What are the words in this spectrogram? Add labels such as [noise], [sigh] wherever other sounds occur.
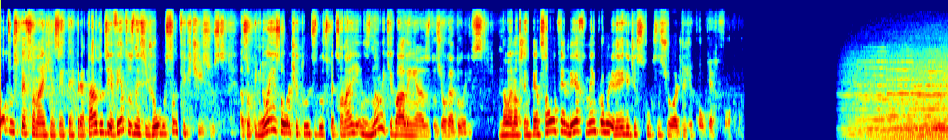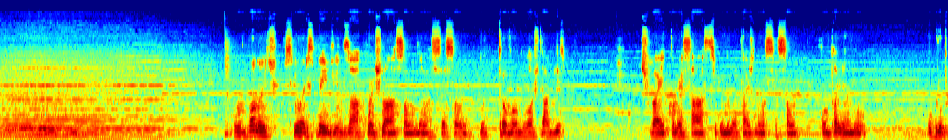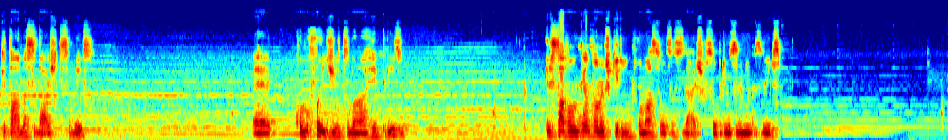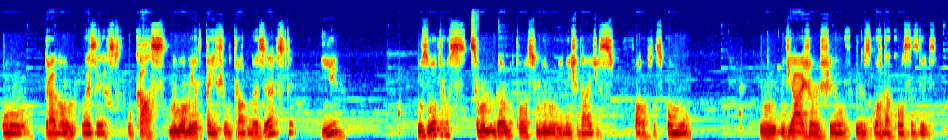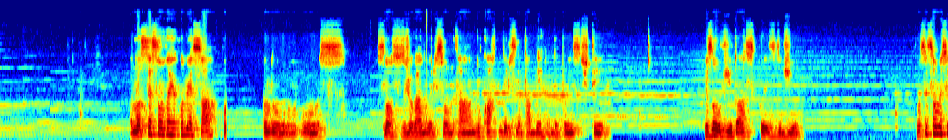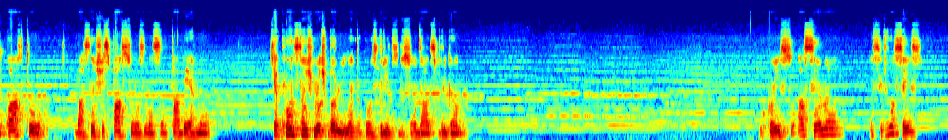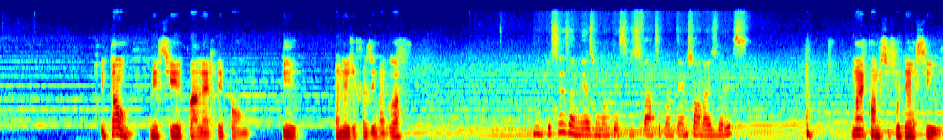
Todos os personagens interpretados e eventos nesse jogo são fictícios. As opiniões ou atitudes dos personagens não equivalem às dos jogadores. Não é nossa intenção ofender nem promover discursos de ódio de qualquer forma. Boa noite, senhores. Bem-vindos à continuação da nossa sessão do Trovão do Norte do Abismo. A gente vai começar a segunda metade da nossa sessão acompanhando o grupo que está na cidade dessa vez. É, como foi dito na reprise, eles estavam tentando adquirir informações na cidade sobre os inimigos deles. O dragão, o exército. O Cass, no momento, está infiltrado no exército e os outros, se eu não me engano, estão assumindo identidades falsas, como um viajante elfo e os guarda-costas deles. A nossa sessão vai recomeçar quando os, os nossos jogadores vão estar no quarto deles na taberna depois de ter resolvido as coisas do dia. Vocês são nesse quarto bastante espaçoso, nessa taberna que é constantemente barulhenta com os gritos dos soldados brigando. E com isso, a cena ser de vocês. Então, Monsieur Toilette de Pomme, o que planeja fazer agora? Não precisa mesmo manter esse disfarce quando temos só nós dois? Não é como se pudesse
